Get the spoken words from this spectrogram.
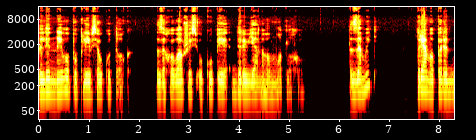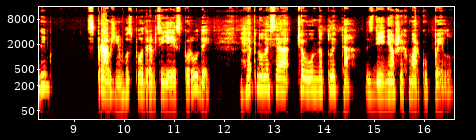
ліниво поплівся в куток, заховавшись у купі дерев'яного мотлоху. Замить прямо перед ним, справжнім господарем цієї споруди, гепнулася чавунна плита, здійнявши хмарку пилу.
